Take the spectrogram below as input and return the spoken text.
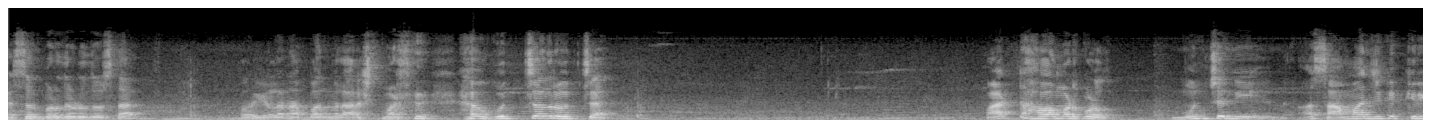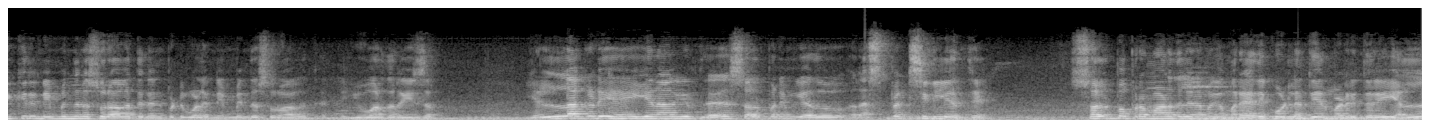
ಹೆಸರು ಬರ್ದಿಡು ದೋಸ್ತ. ಅವ್ರಿಗೆಲ್ಲ ನಾ ಬಂದ್ಮೇಲೆ ಅರೆಸ್ಟ್ ಮಾಡ್ತೀನಿ. ಹುಚ್ಚ ಅಂದ್ರೆ ಹುಚ್ಚ. ಪಟ್ಟ ಹವಾ ಮಾಡ್ಕೊಳ್ಳೋದು. ಮುಂಚೆ ನೀ ಸಾಮಾಜಿಕ ಕಿರಿಕಿರಿ ನಿಮ್ಮಿಂದ ಶುರು ಆಗುತ್ತೆ ನೆನ್ಪಿಟ್ಕೊಳ್ಳಿ, ನಿಮ್ಮಿಂದ ಶುರು ಆಗುತ್ತೆ ಯು ಆರ್ ದ ರೀಸನ್ ಎಲ್ಲ ಕಡೆ ಏನಾಗಿರ್ತದೆ ಸ್ವಲ್ಪ ನಿಮಗೆ ಅದು ರೆಸ್ಪೆಕ್ಟ್ ಸಿಗಲಿ ಅಂತೇಳಿ ಸ್ವಲ್ಪ ಪ್ರಮಾಣದಲ್ಲಿ ನಮಗೆ ಮರ್ಯಾದೆ ಕೊಡ್ಲಿ ಅಂತ ಏನು ಮಾಡಿರ್ತೀರಿ? ಎಲ್ಲ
